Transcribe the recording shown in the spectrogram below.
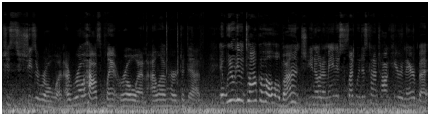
she's she's a real one, a real house plant, real one. I love her to death. And we don't even talk a whole whole bunch, you know what I mean? It's just like we just kind of talk here and there, but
